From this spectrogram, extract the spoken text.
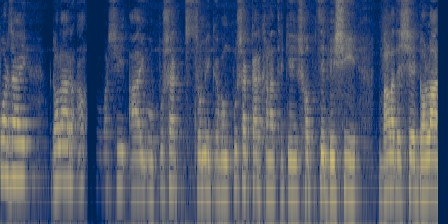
পর্যায়ে ডলার প্রবাসী আয় ও পোশাক শ্রমিক এবং পোশাক কারখানা থেকেই সবচেয়ে বেশি বাংলাদেশে ডলার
